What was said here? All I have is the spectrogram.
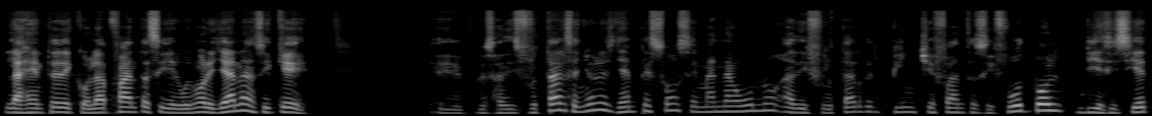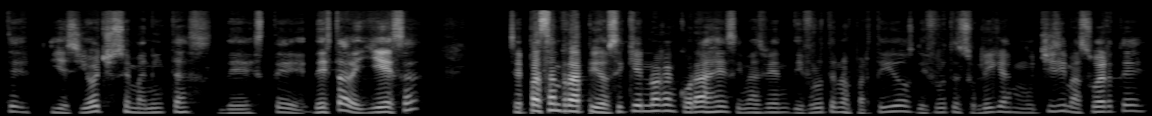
la gente de Collab Fantasy y el buen Orellana, así que eh, pues a disfrutar, señores. Ya empezó semana 1 a disfrutar del pinche fantasy fútbol. 17, 18 semanitas de, este, de esta belleza. Se pasan rápido, así que no hagan corajes y más bien disfruten los partidos, disfruten sus ligas. Muchísima suerte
